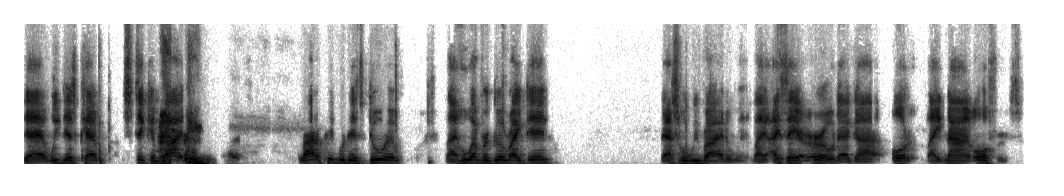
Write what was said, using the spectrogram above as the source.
that we just kept sticking by. a lot of people just do it like whoever good right then. That's what we riding with. Like Isaiah Earl that got all, like nine offers.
